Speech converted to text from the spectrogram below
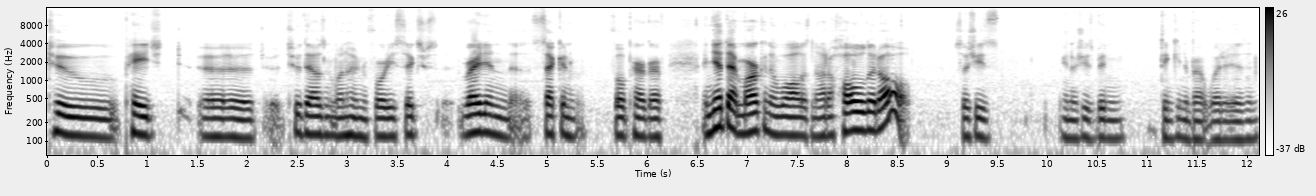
to page uh, 2146, right in the second full paragraph, and yet that mark on the wall is not a hole at all. So she's, you know, she's been thinking about what it is, and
